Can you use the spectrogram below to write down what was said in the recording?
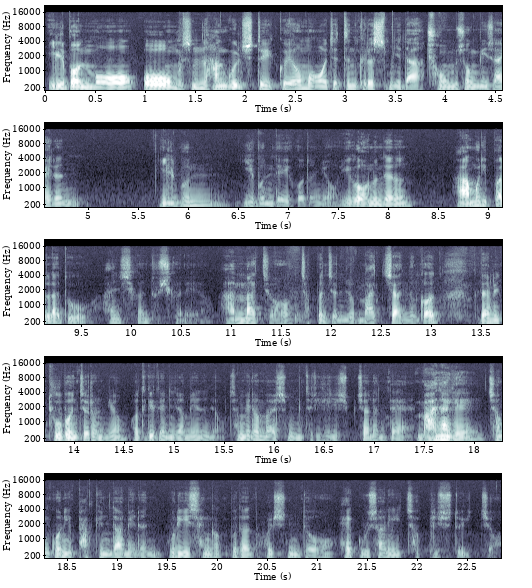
일본 뭐오 무슨 한국일 수도 있고요. 뭐 어쨌든 그렇습니다. 초음속 미사일은 1분, 2분 대거든요. 이거 어느 데는 아무리 빨라도 1시간, 2시간이에요. 안 맞죠. 첫 번째는요, 맞지 않는 것. 그 다음에 두 번째는요, 어떻게 되느냐면요. 참 이런 말씀 드리기 쉽지 않은데, 만약에 정권이 바뀐다면은 우리 생각보다 훨씬 더 핵우산이 접힐 수도 있죠.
